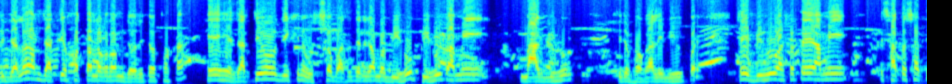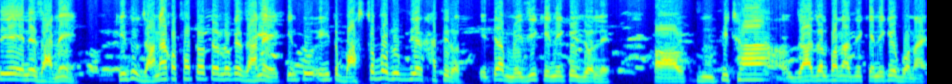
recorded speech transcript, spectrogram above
বিদ্যালয় আমি জাতীয় সত্তাৰ লগত আমি জড়িত থকা সেয়েহে জাতীয় যিখিনি উৎসৱ আছে যেনেকৈ আমাৰ বিহু বিহুক আমি মাঘ বিহু যিটো ভোগালী বিহু কয় সেই বিহু আচলতে আমি ছাত্ৰ ছাত্ৰীয়ে এনে জানে কিন্তু জানা কথাটো জানে, কিন্তু সেইটো বাস্তৱত ৰূপ দিয়াৰ খাতিৰত এতিয়া মেজি কেনেকৈ জ্বলে পিঠা, জা জলপান আজি কেনেকৈ বনায়,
